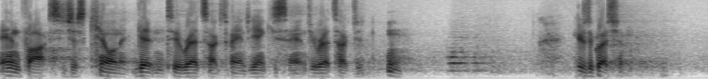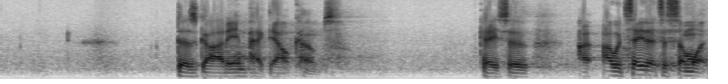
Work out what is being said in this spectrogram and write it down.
and Fox is just killing it, getting to Red Sox fans, Yankees fans, your Red Sox. Just, mm. Here's the question Does God impact outcomes? Okay, so I, I would say that's a somewhat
